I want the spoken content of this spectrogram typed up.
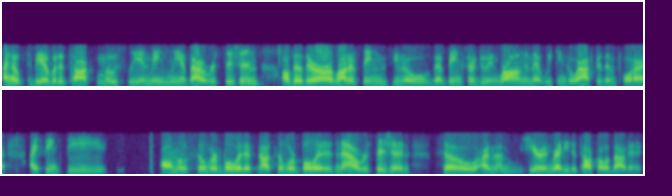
I hope to be able to talk mostly and mainly about rescission. Although there are a lot of things, you know, that banks are doing wrong and that we can go after them for. I think the almost silver bullet, if not silver bullet, is now rescission. So I'm, I'm here and ready to talk all about it.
